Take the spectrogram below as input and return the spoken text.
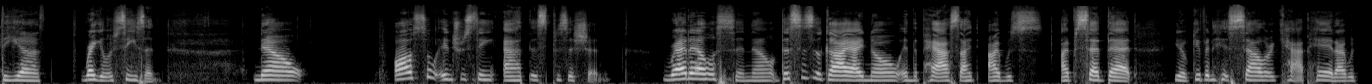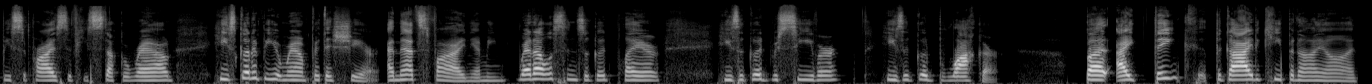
the uh, regular season. Now, also interesting at this position Rhett Ellison. Now, this is a guy I know in the past. I I was I've said that you know, given his salary cap hit, I would be surprised if he stuck around. He's going to be around for this year, and that's fine. I mean, Rhett Ellison's a good player. He's a good receiver. He's a good blocker. But I think the guy to keep an eye on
